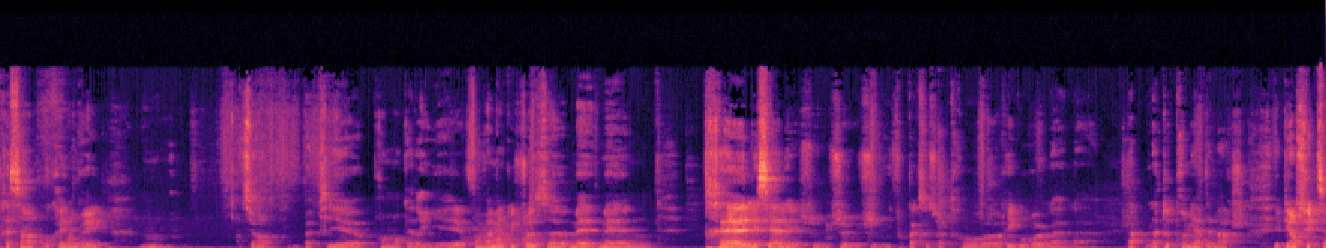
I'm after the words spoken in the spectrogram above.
très simple, au crayon gris, hmm. sur un papier euh, mon quadrillé, enfin vraiment quelque chose, euh, mais, mais très laissé aller. Il faut pas que ce soit trop euh, rigoureux, la, la, toute première démarche. Et puis ensuite,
